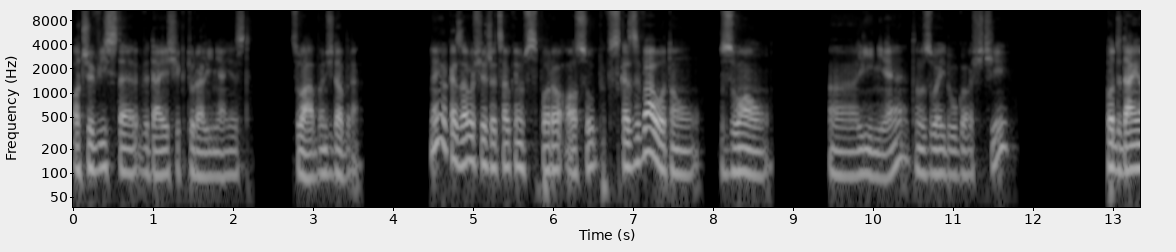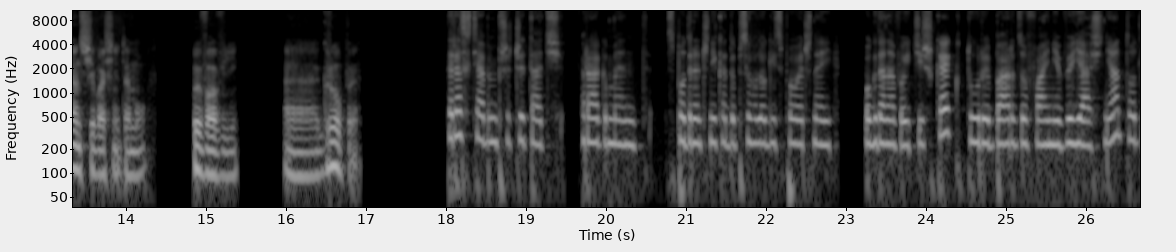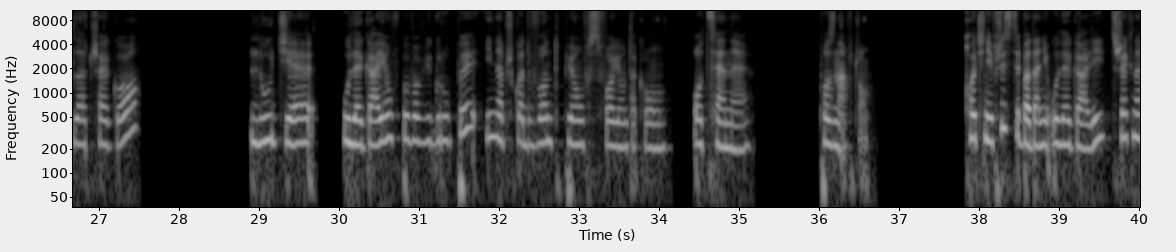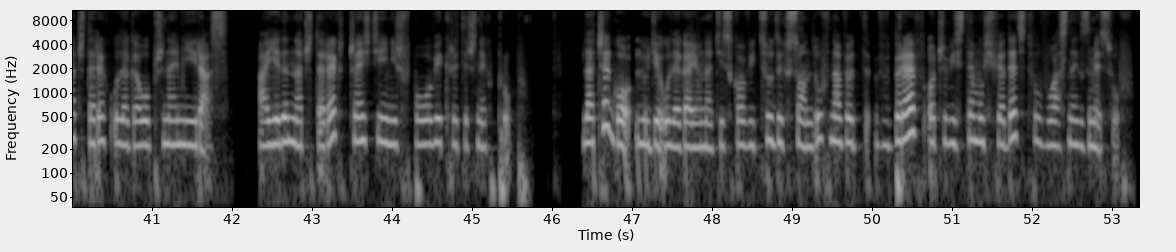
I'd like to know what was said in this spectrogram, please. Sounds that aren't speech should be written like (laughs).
oczywiste wydaje się, która linia jest zła bądź dobra. No i okazało się, że całkiem sporo osób wskazywało tą złą e, linię, tą złej długości, poddając się właśnie temu wpływowi grupy. Teraz chciałabym przeczytać fragment z podręcznika do psychologii społecznej Bogdana Wojciszkę, który bardzo fajnie wyjaśnia to, dlaczego ludzie ulegają wpływowi grupy i na przykład wątpią w swoją taką ocenę poznawczą. Choć nie wszyscy badani ulegali, trzech na czterech ulegało przynajmniej raz, a jeden na czterech częściej niż w połowie krytycznych prób. Dlaczego ludzie ulegają naciskowi cudzych sądów, nawet wbrew oczywistemu świadectwu własnych zmysłów?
